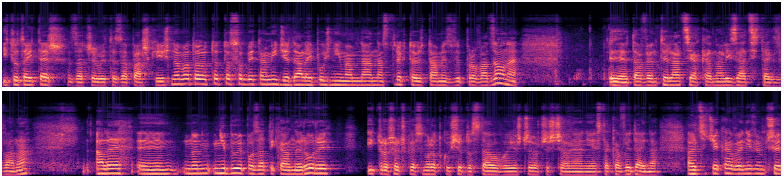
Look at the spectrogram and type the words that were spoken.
i tutaj też zaczęły te zapaszki iść, no bo to, to, to sobie tam idzie dalej. Później mam na, na strych, to tam jest wyprowadzone ta wentylacja kanalizacji tak zwana, ale y, no, nie były pozatykane rury i troszeczkę smrodku się dostało, bo jeszcze oczyszczalnia nie jest taka wydajna. Ale co ciekawe, nie wiem czy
